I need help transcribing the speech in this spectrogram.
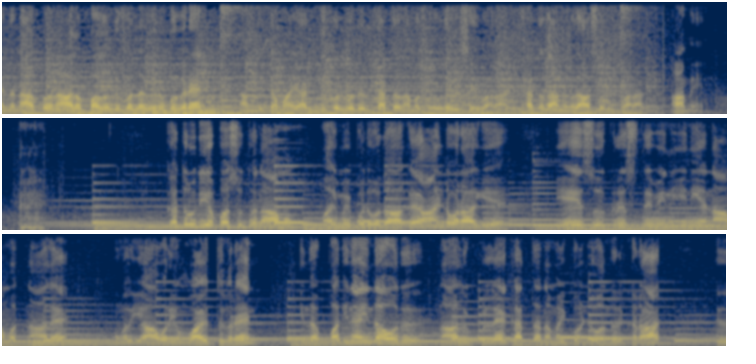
இந்த நாற்பது நாளும் பகிர்ந்து கொள்ள விரும்புகிறேன். நாம் திட்டமாய் அறிந்து கொள்வதற்கு கத்த நமக்கு உதவி செய்வாராக. கத்ததான் உங்களை ஆஸ்வதிப்பாராக ஆமே கத்தருடைய பசுத்த நாமம் மகிமைப்படுவதாக ஆண்டவராகிய இயேசு கிறிஸ்துவின் இனிய நாமத்தினாலே உங்களை யாவரையும் வாழ்த்துகிறேன். இந்த பதினைந்தாவது நாளுக்குள்ளே கர்த்தர் நம்மை கொண்டு வந்திருக்கிறார். இது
